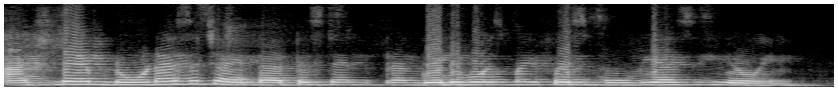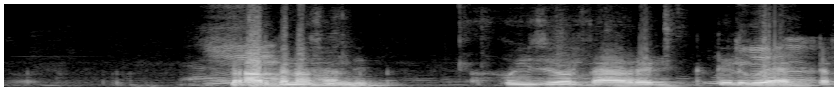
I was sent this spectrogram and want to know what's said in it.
Actually, I am known as a child artist and Rangoli was my first movie as heroine. Prarthana Sandeep, who is your favorite Telugu actor?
